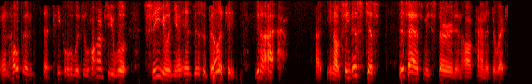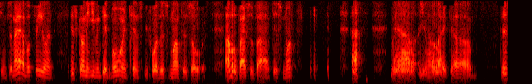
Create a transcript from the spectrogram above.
and hoping that people who would do harm to you will see you in your invisibility. You know, I, I you know, see this just this has me stirred in all kind of directions, and I have a feeling it's going to even get more intense before this month is over. I hope I survive this month. Man, you know, like um, this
